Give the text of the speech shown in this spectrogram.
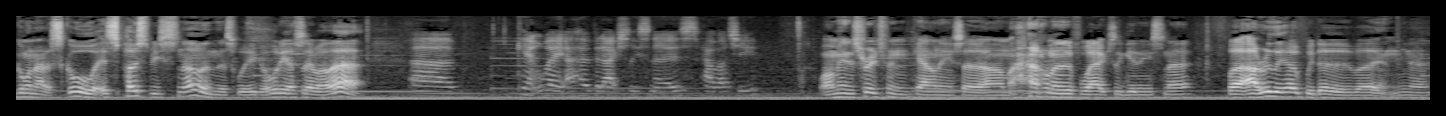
going out of school, it's supposed to be snowing this week. What do you have to say about that? Uh, can't wait. I hope it actually snows. How about you? Well, I mean, it's Richmond County, so um, I don't know if we'll actually get any snow, but I really hope we do. But you know,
